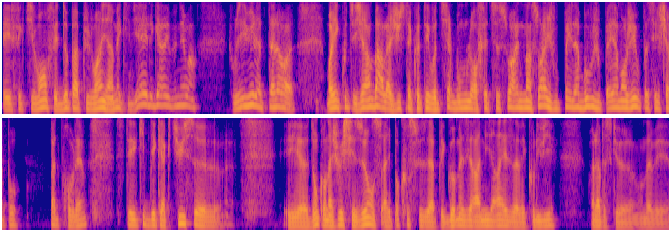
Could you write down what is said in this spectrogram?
Et effectivement, on fait deux pas plus loin. Il y a un mec qui dit Hé les gars, venez voir. Je vous ai vu là tout à l'heure. Moi, écoute, j'ai un bar là juste à côté. Votre cirque, vous me le refaites ce soir et demain soir. Et je vous paye la bouffe, je vous paye à manger, vous passez le chapeau. Pas de problème. C'était l'équipe des Cactus. Euh, et euh, donc, on a joué chez eux. à l'époque, on se faisait appeler Gomez et Ramirez avec Olivier. Voilà, parce que on avait,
